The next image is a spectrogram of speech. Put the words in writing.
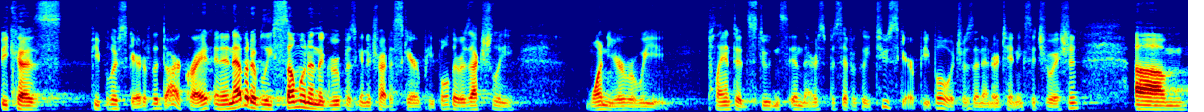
because people are scared of the dark, right? And inevitably, someone in the group is going to try to scare people. There was actually one year where we planted students in there specifically to scare people, which was an entertaining situation. Um,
